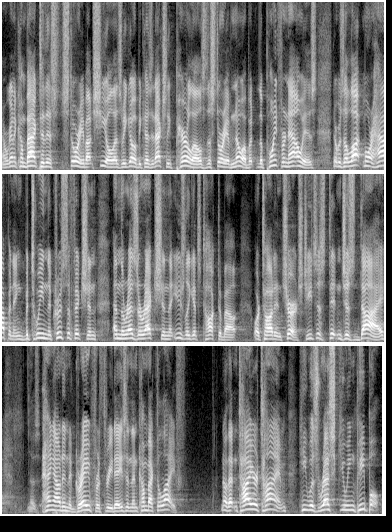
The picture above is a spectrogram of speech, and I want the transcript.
Now, we're going to come back to this story about Sheol as we go because it actually parallels the story of Noah. But the point for now is there was a lot more happening between the crucifixion and the resurrection that usually gets talked about or taught in church. Jesus didn't just die, hang out in the grave for three days, and then come back to life. No, that entire time, he was rescuing people.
